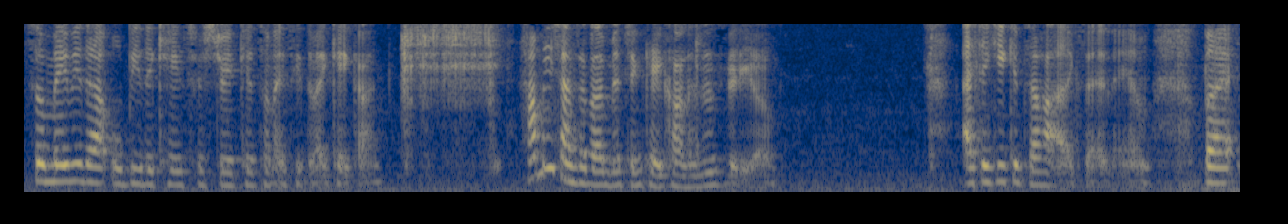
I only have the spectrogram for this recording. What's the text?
So maybe that will be the case for stray kids when i see them at KCON. how many times have i mentioned KCON in this video I think you can tell how excited I am. But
